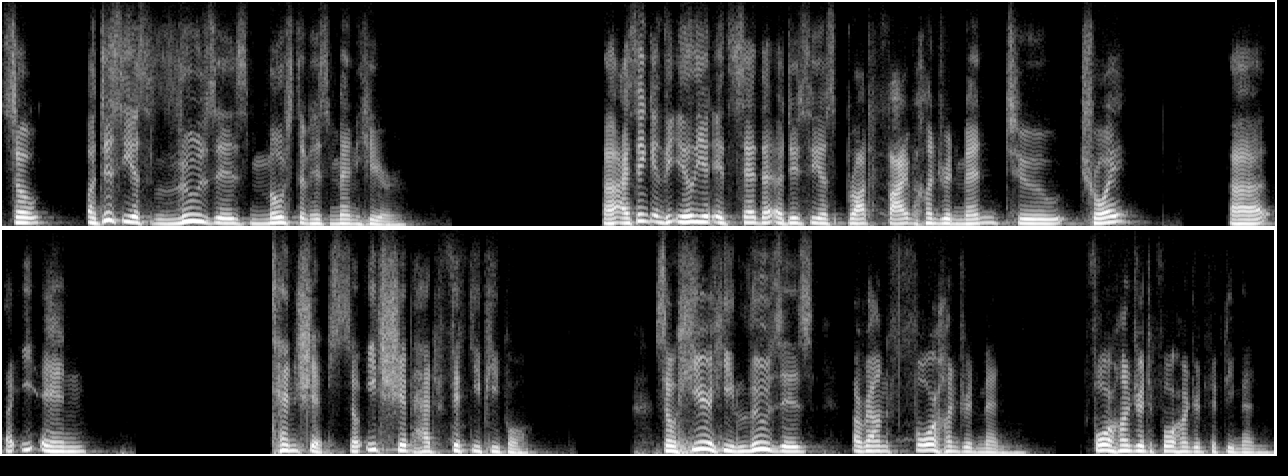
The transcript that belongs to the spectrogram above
So Odysseus loses most of his men here. Uh, I think in the Iliad it said that Odysseus brought 500 men to Troy uh, in 10 ships. So each ship had 50 people. So here he loses around 400 men, 400 to 450 men.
